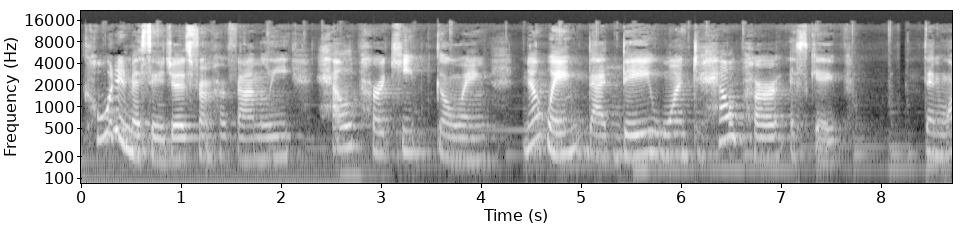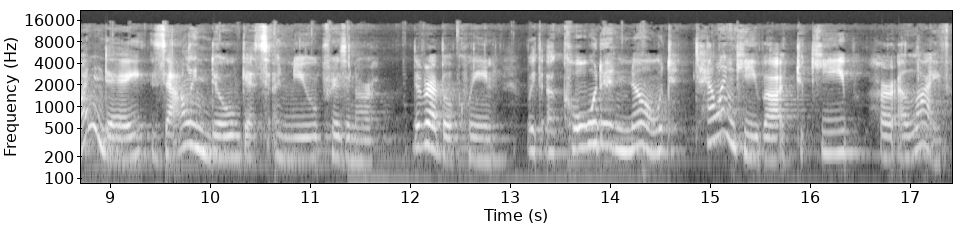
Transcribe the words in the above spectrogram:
coded messages from her family help her keep going, knowing that they want to help her escape. Then one day, Zalindov gets a new prisoner, the Rebel Queen, with a coded note telling Kiva to keep her alive.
